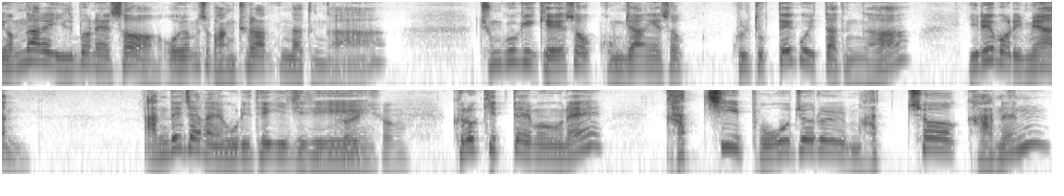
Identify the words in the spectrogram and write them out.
옆나라 일본에서 오염수 방출한다든가 중국이 계속 공장에서 굴뚝 떼고 있다든가 이래버리면 안 되잖아요. 우리 대기질이. 그렇죠. 그렇기 때문에 같이 보조를 맞춰가는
